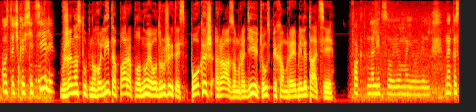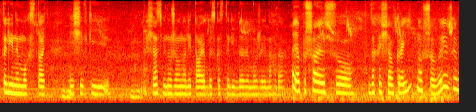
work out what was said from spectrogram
косточки всі цілі. Вже наступного літа пара планує одружитись, поки ж разом радіють успіхам реабілітації. Факт на ліцо, йо-моє, він на костелі не мог стати і ще в Києві. А зараз він уже воно літає без костелів, навіть може іноді. Я пишаюсь, що захищав країну, що вижив.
